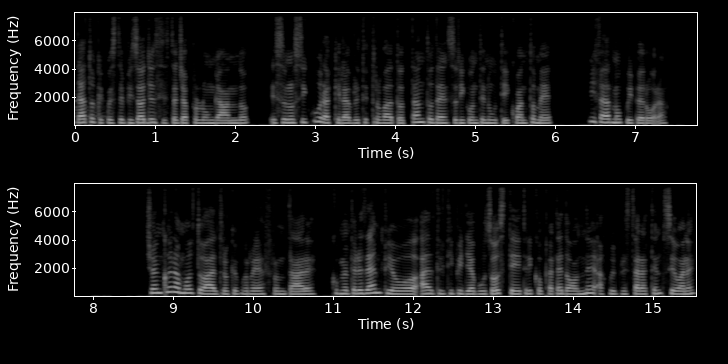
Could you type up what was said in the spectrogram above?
Dato che questo episodio si sta già prolungando e sono sicura che l'avrete trovato tanto denso di contenuti quanto me, mi fermo qui per ora. C'è ancora molto altro che vorrei affrontare, come per esempio altri tipi di abuso ostetrico per le donne a cui prestare attenzione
